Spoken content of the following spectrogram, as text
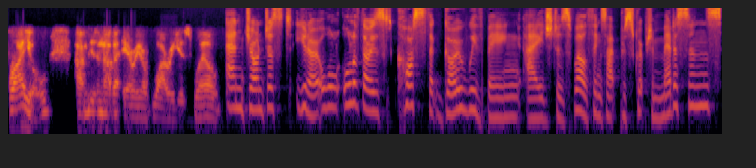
frail, um, is another area of worry as well. And John, just you know, all all of those costs that go with being aged as well, things like prescription medicines,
